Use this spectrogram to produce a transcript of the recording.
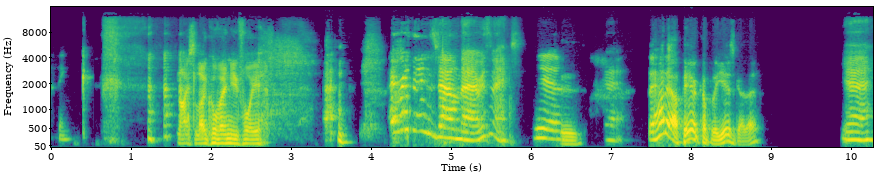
I think. Nice local venue for you. everything's down there isn't it Yeah. Yeah. They had it up here a couple of years ago, though. yeah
